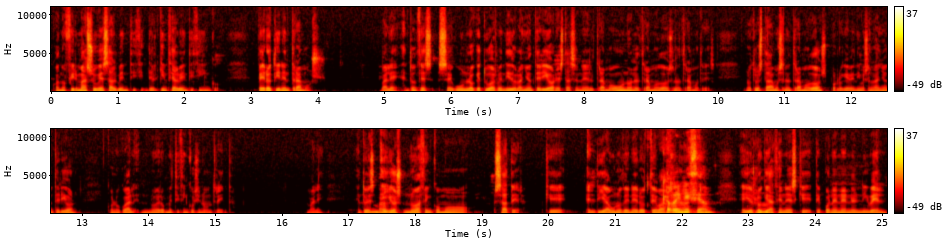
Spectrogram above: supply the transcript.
Cuando firmas subes al del 15 al 25, pero tienen tramos. ¿Vale? Entonces, según lo que tú has vendido el año anterior, estás en el tramo 1, en el tramo 2, en el tramo 3. Nosotros estábamos en el tramo 2, por lo que vendimos en el año anterior, con lo cual no era un 25 sino un 30. ¿Vale? Entonces ellos no hacen como Sater, que el día 1 de enero te bajan. Que reinician. Ellos lo que mm. hacen es que te ponen en el nivel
